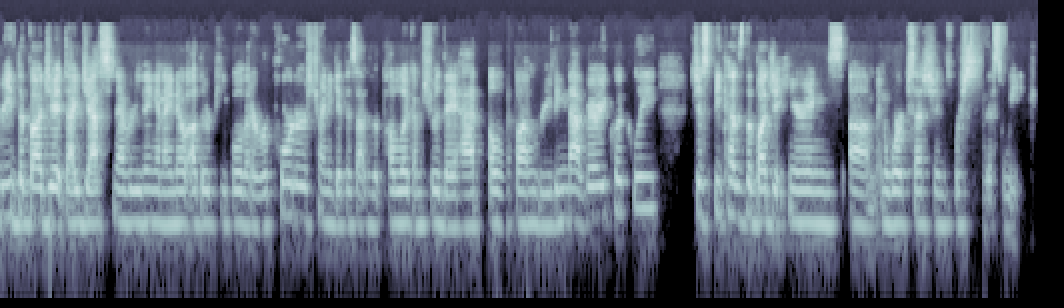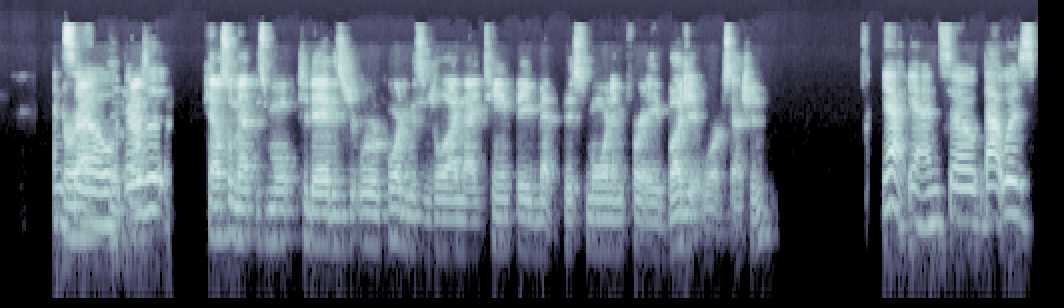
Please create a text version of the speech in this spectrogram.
read the budget, digest and everything. And I know other people that are reporters trying to get this out to the public. I'm sure they had a lot of fun reading that very quickly, just because the budget hearings um, and work sessions were this week. And Correct. so there was a council met this mo- today. This we're recording this in July 19th. They met this morning for a budget work session. Yeah, yeah, and so that was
